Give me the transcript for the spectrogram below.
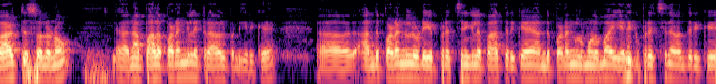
வாழ்த்து சொல்லணும். நான் பல படங்களை ட்ராவல் பண்ணியிருக்கேன். அந்த படங்களுடைய பிரச்சனைகளை பார்த்துருக்கேன். அந்த படங்கள் மூலமாக எனக்கு பிரச்சனை வந்திருக்கு.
